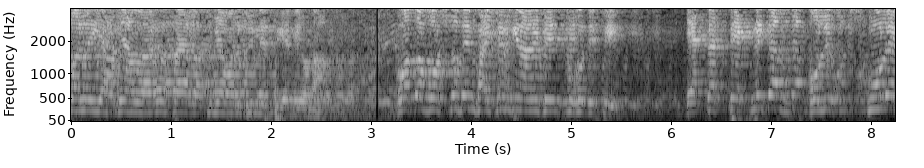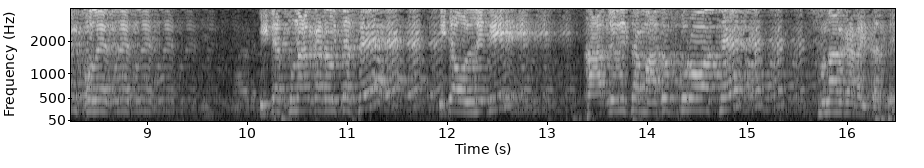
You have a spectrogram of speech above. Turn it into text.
বানাইয়া আমি আল্লাহ চাই, আল্লাহ তুমি আমার দুনিয়ার থেকে নিও না। গত বর্ষ দিন পাইছেন কিনা আমি ফেসবুকে দিছি। একটা টেকনিক্যাল স্কুল এন্ড কলেজ এটা সোনারঘাট হইতেছে। এটা অলরেডি কাজলিসা মাধবপুরও আছে, সোনারঘাট হইতেছে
